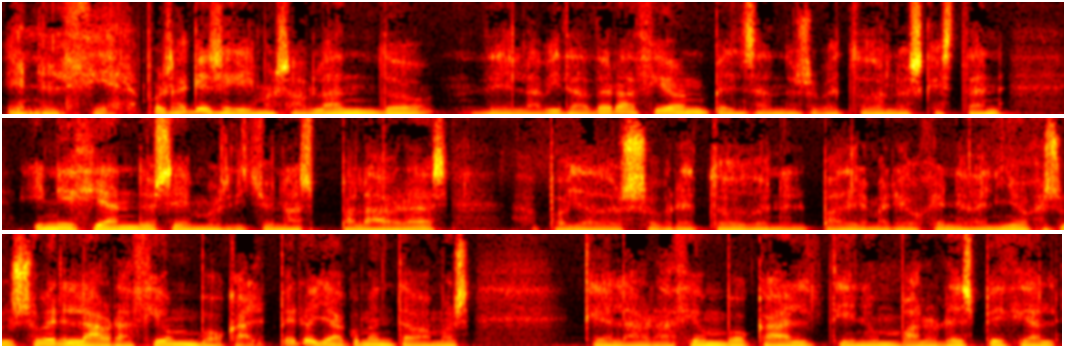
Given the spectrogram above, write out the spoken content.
en el cielo. Pues aquí seguimos hablando de la vida de oración, pensando sobre todo en los que están iniciándose. Hemos dicho unas palabras apoyados sobre todo en el Padre María Eugenio del Niño Jesús sobre la oración vocal. Pero ya comentábamos que la oración vocal tiene un valor especial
